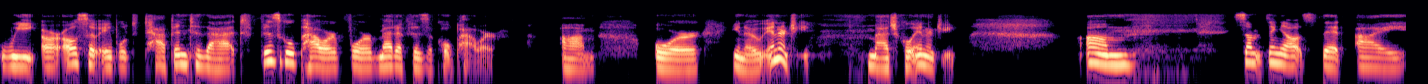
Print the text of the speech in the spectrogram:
we are also able to tap into that physical power for metaphysical power um, or, you know, energy, magical energy. Um, something else that I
